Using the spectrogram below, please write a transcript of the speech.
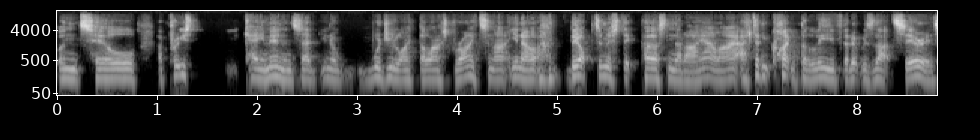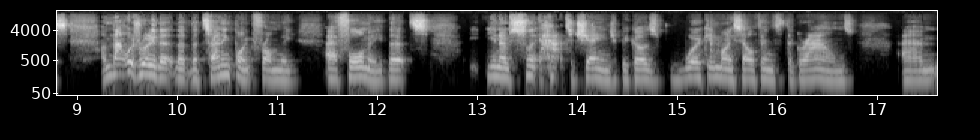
until a priest came in and said, you know, would you like the last rites? And I, you know, the optimistic person that I am, I, I didn't quite believe that it was that serious. And that was really the, the, the turning point from me, uh, for me that, you know, something had to change because working myself into the ground um,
